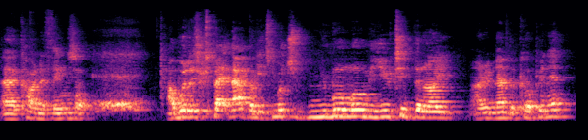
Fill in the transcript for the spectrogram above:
uh, kind of thing. So I would expect that, but it's much more, more muted than I, I remember cupping it.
